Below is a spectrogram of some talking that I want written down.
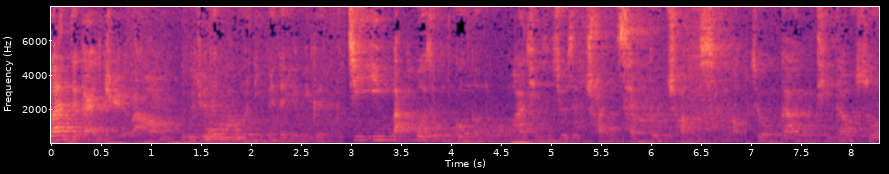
官的感觉吧。哈、我觉得华文里面的有一个基因吧，或者我们共同的其实就是传承跟创新哦。所以我们刚刚有提到说，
